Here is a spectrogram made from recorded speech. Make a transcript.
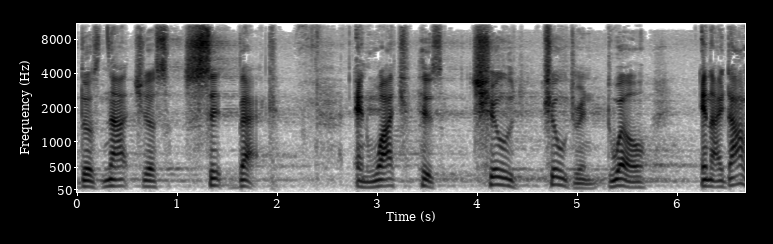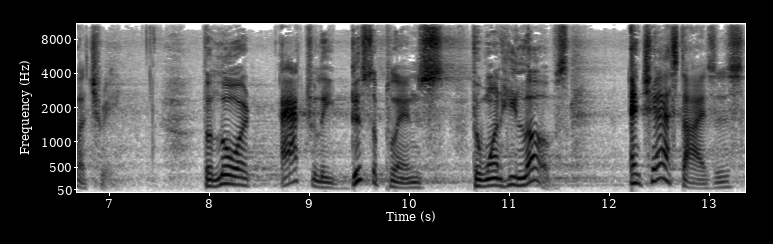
does not just sit back and watch his chil- children dwell in idolatry. The Lord actually disciplines the one he loves and chastises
